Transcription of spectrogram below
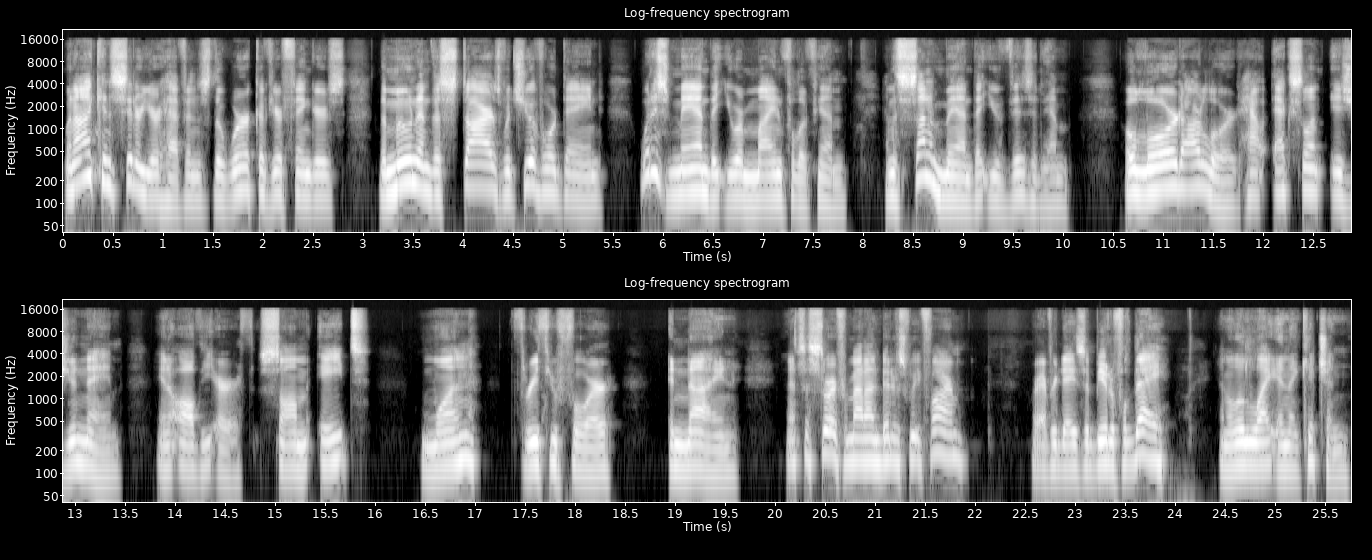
When I consider your heavens, the work of your fingers, the moon and the stars which you have ordained, what is man that you are mindful of him, and the Son of Man that you visit him? O Lord, our Lord, how excellent is your name in all the earth. Psalm 8, 1, 3 through 4, and 9. That's a story from out on Bittersweet Farm, where every day is a beautiful day and a little light in the kitchen.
